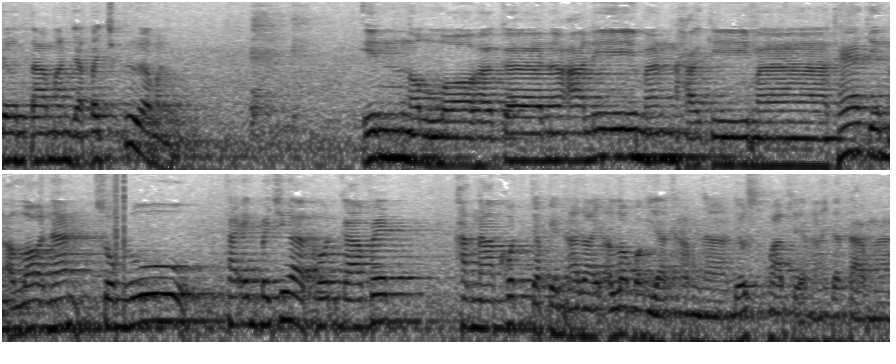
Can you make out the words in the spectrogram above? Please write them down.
เดินตามมัน อย่าไปเชื่อมันإن الله كان عليما حكيماแท้จริงอัลลอฮ์นั้นทรงรู้ ถ้าเองไปเชื่อคนกาเฟรข้างอนาคตจะเป็นอะไรอัลลอฮ์บอกอย่าทำนะ เดี๋ยวความเสียหายจะตามมา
